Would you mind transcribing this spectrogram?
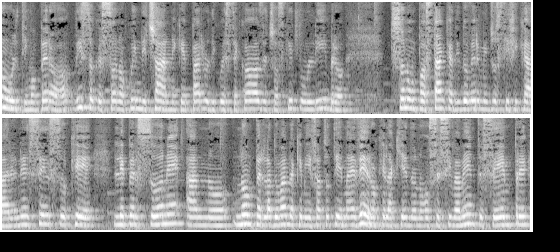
ultimo però, visto che sono 15 anni che parlo di queste cose, ci ho scritto un libro sono un po' stanca di dovermi giustificare, nel senso che le persone hanno, non per la domanda che mi hai fatto te, ma è vero che la chiedono ossessivamente sempre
